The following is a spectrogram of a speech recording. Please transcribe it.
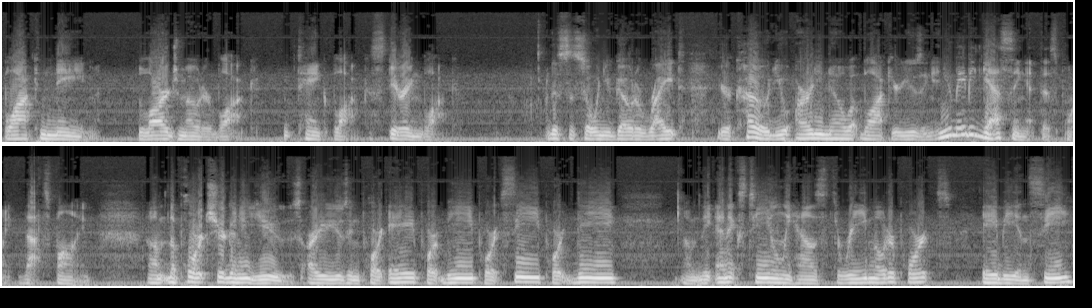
block name. Large motor block, tank block, steering block. This is so when you go to write your code, you already know what block you're using. And you may be guessing at this point. That's fine. Um, the ports you're going to use. Are you using port A, port B, port C, port D? Um, the NXT only has three motor ports, A, B, and C.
